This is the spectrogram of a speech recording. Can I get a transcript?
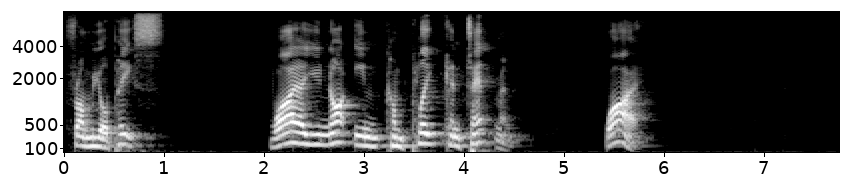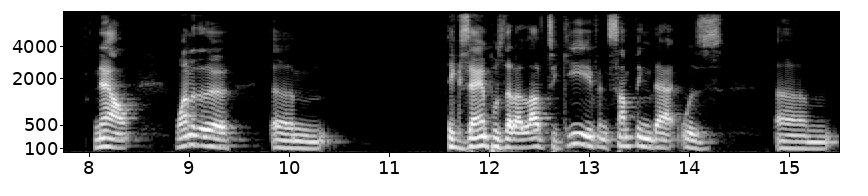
from your peace. Why are you not in complete contentment? Why? Now, one of the um, examples that I love to give and something that was um,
